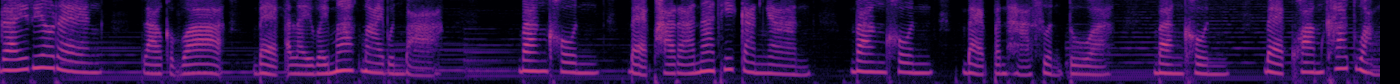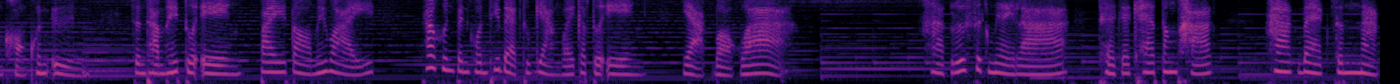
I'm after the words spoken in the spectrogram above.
ไร้เรี่ยวแรง ราวกับว่า แบกอะไรไว้มากมายบนบ่า บางคนแบกภาระหน้าที่การงาน บางคนแบกปัญหาส่วนตัว บางคนแบกความคาดหวังของคนอื่น จนทำให้ตัวเองไปต่อไม่ไหว ถ้าคุณเป็นคนที่แบกทุกอย่างไว้กับตัวเอง อยากบอกว่า หากรู้สึกเหนื่อยล้า เธอก็แค่ต้องพัก หากแบกจนหนัก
